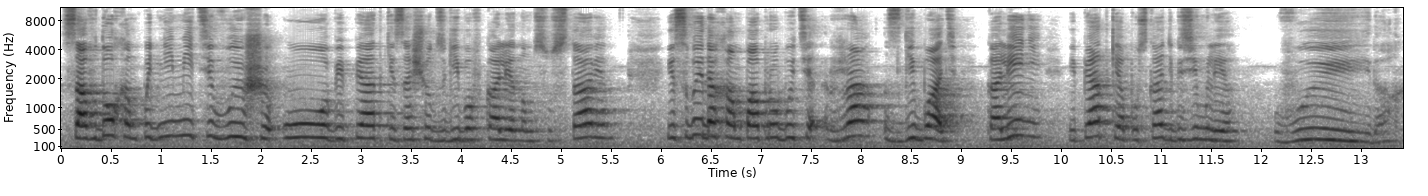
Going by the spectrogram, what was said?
Со вдохом поднимите выше обе пятки за счет сгиба в коленном суставе. И с выдохом попробуйте разгибать колени и пятки опускать к земле. Выдох.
